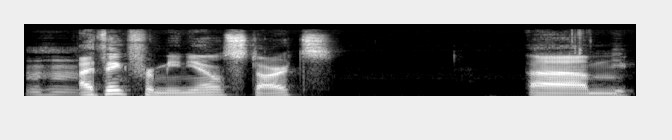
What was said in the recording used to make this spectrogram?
hmm I think Firmino starts. Um,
